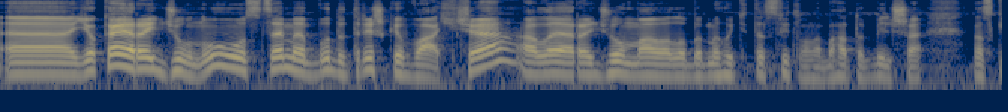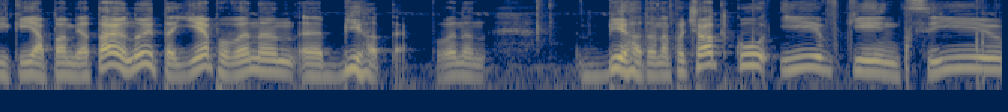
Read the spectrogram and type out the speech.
Е, Рейджу, ну з цими буде трішки важче, але Рейджу мало би миготіти світло набагато більше, наскільки я пам'ятаю. Ну і Тає повинен е, бігати. Повинен бігати на початку, і в кінці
